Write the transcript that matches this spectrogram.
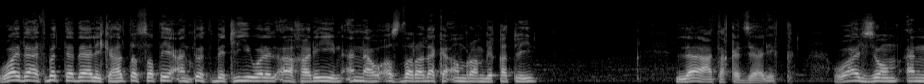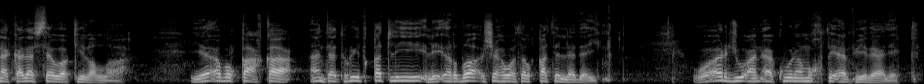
وإذا أثبتت ذلك هل تستطيع أن تثبت لي وللآخرين أنه أصدر لك امرا بقتلي؟ لا أعتقد ذلك. وأجزم أنك لست وكيل الله. يا أبو القعقاع أنت تريد قتلي لإرضاء شهوة القتل لديك. وأرجو أن أكون مخطئا في ذلك.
